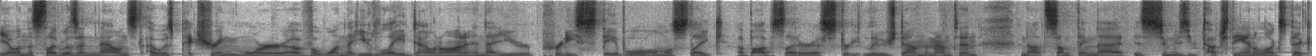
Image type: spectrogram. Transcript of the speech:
Yeah, when the sled was announced, I was picturing more of a one that you lay down on and that you're pretty stable, almost like a bobsled or a street luge down the mountain, not something that as soon as you touch the analog stick,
